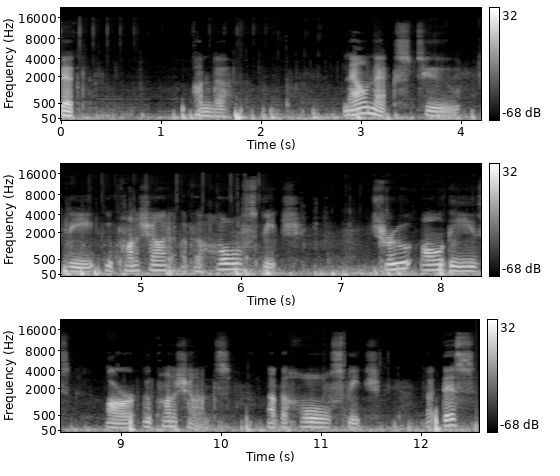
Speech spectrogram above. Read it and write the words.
fifth Khanda. Now next to the Upanishad of the whole speech. True, all these are Upanishads of the whole speech, but this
